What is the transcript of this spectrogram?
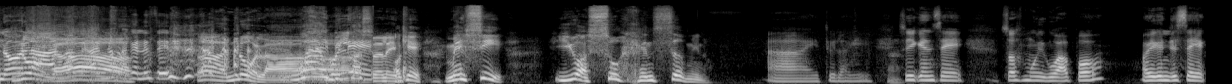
No, No lah. I'm not, I'm lah. not gonna say that. Ah, no lah. Why? Because Boleh. Okay, Messi, you are so handsome, you know. Ah, itu lagi. So you can say, sos muy guapo. Or you can just say,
